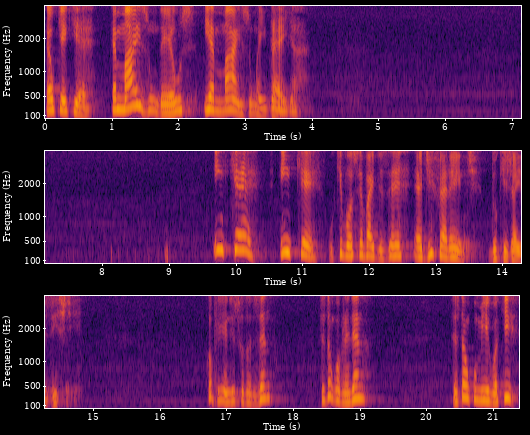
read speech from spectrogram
é o que, que é? É mais um Deus e é mais uma ideia. Em que, em que o que você vai dizer é diferente do que já existe? Compreende isso que eu estou dizendo? Vocês estão compreendendo? Vocês estão comigo aqui?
